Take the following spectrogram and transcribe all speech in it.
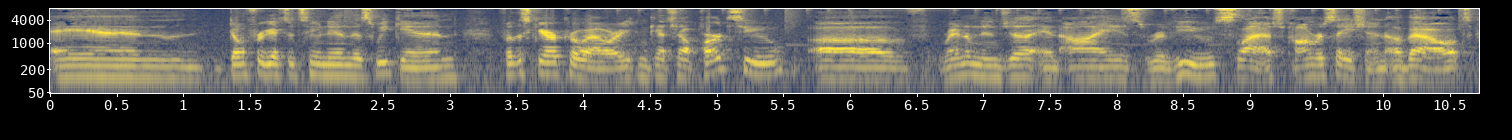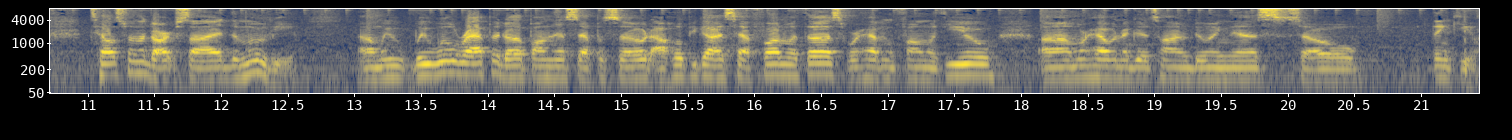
And don't forget to tune in this weekend for the Scarecrow Hour. You can catch out part two of Random Ninja and I's review slash conversation about Tales from the Darkside, the movie. Um, we, we will wrap it up on this episode. I hope you guys have fun with us. We're having fun with you. Um, we're having a good time doing this. So, thank you.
